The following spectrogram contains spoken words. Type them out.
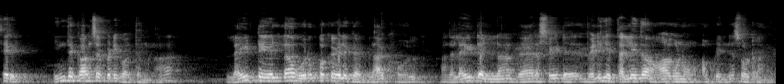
சரி இந்த கான்செப்ட் படி பார்த்தோம்னா லைட்டை எல்லாம் ஒரு பக்கம் இழுக்கிற பிளாக் ஹோல் அந்த லைட் எல்லாம் வேறு சைடு வெளியே தள்ளி தான் ஆகணும் அப்படின்னு சொல்கிறாங்க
